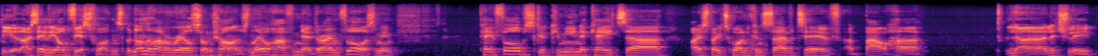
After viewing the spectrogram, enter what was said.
the I say the obvious ones, but none of them have a real strong chance, and they all have you know their own flaws. I mean, Kate Forbes, good communicator. I spoke to one conservative about her uh, literally,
